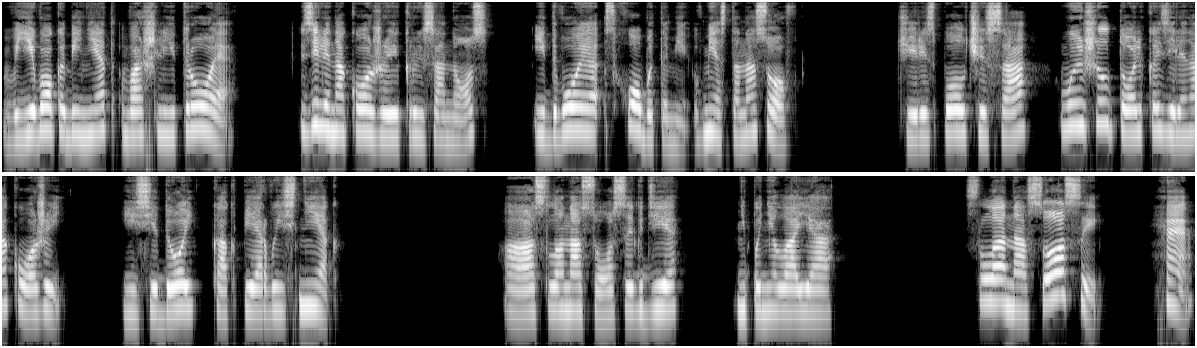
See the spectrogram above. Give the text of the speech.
В его кабинет вошли трое. Зеленокожий крысонос и двое с хоботами вместо носов. Через полчаса вышел только зеленокожий и седой, как первый снег. «А слонососы где?» — не поняла я. «Слонососы? Хе!»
